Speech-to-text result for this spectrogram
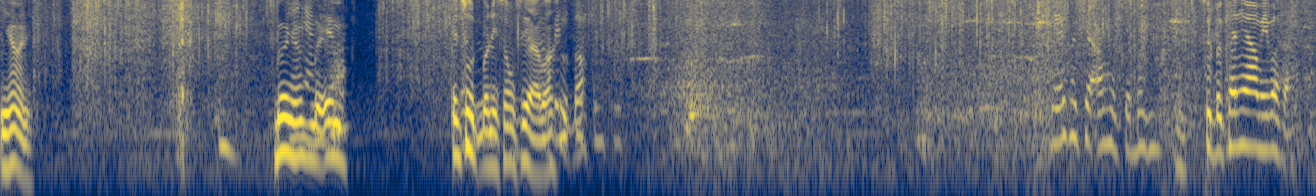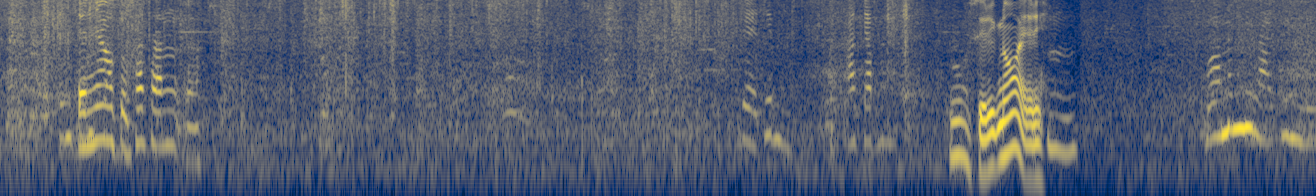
นี่ฮะนี่เบอร์หยังเบอร์เอ็มเป็นสุดบ่นี่ทรงเสื้อบ่เป็นสุดเป็นสุด ดี๋ยวเขาจะเอาหัวจะเบึงสุดแบบแค่เงามีป่ะสะแค่เงาสุดขั้นชั้นเออเดี๋ยวทิ่มเอาจับมันโอ้เสือเล็กน้อยนี่อืมบ่มันมีหลายทิ่มอยู่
